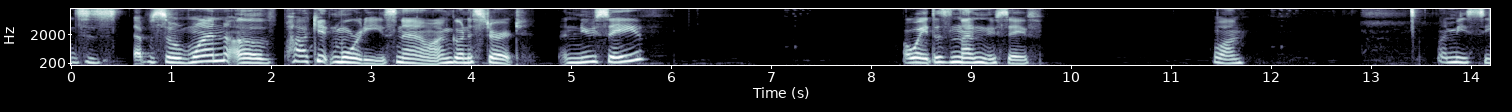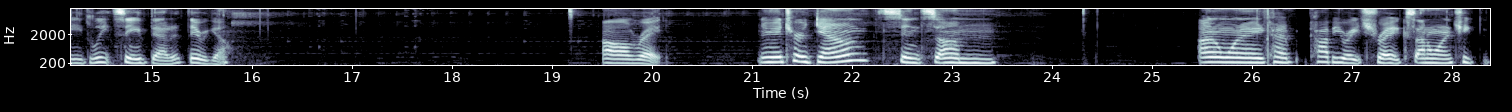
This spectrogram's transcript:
this is episode one of Pocket Mortys. Now, I'm going to start a new save. Oh, wait, this is not a new save. Hold on. Let me see. Delete save data. There we go. Alright. I'm going to turn it down since, um... I don't want any copyright strikes. I don't want to take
